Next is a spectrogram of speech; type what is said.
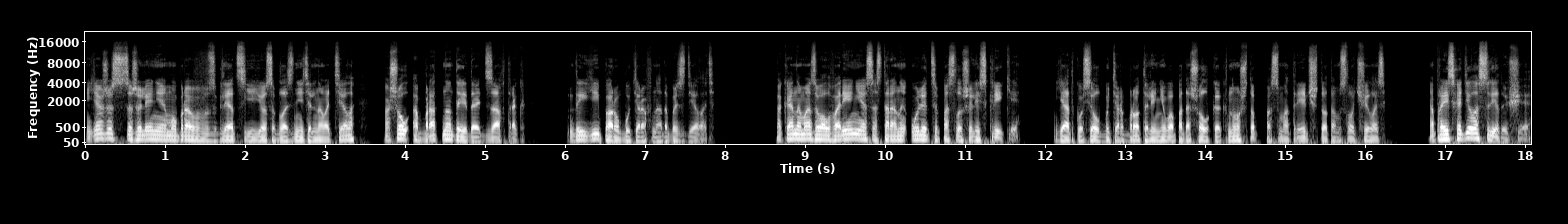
Я же, с сожалением убрав взгляд с ее соблазнительного тела, пошел обратно доедать завтрак. Да и ей пару бутеров надо бы сделать. Пока намазывал варенье, со стороны улицы послышались крики. Я откусил бутерброд и лениво подошел к окну, чтобы посмотреть, что там случилось. А происходило следующее.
